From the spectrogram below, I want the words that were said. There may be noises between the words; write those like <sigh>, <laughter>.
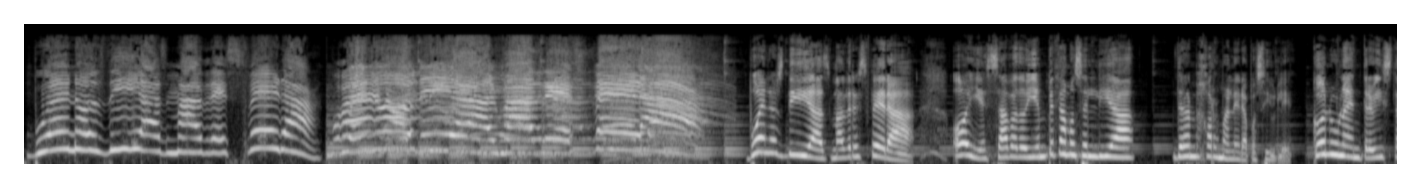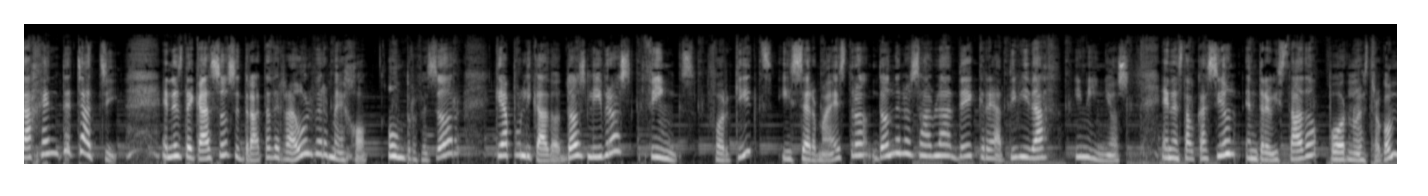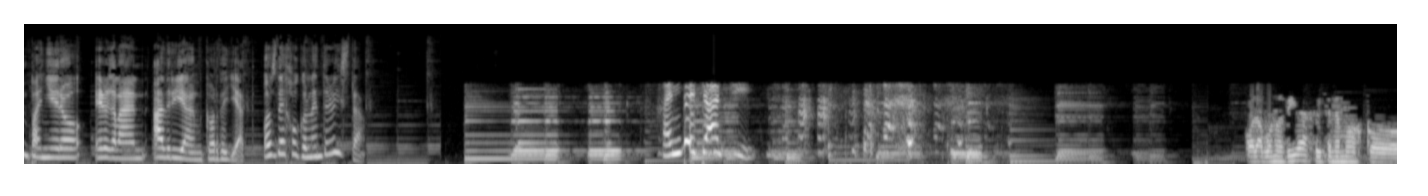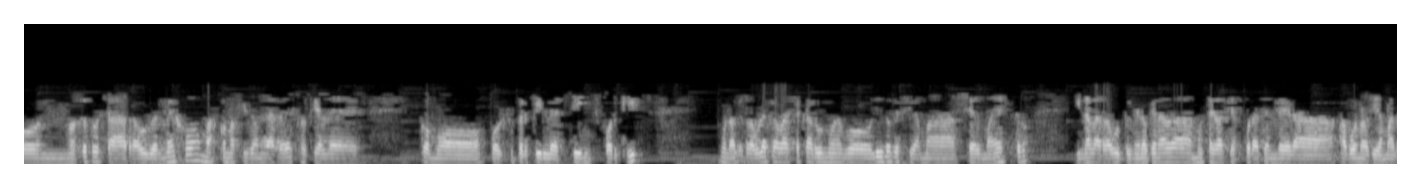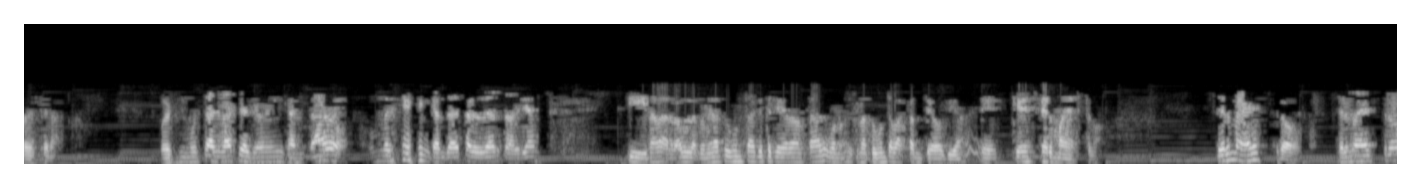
Buenos días, Madre Esfera. Buenos días, Madre Esfera. Buenos días, Madre Esfera. Hoy es sábado y empezamos el día de la mejor manera posible, con una entrevista a gente chachi. En este caso se trata de Raúl Bermejo, un profesor que ha publicado dos libros, Things for Kids y Ser Maestro, donde nos habla de creatividad y niños. En esta ocasión, entrevistado por nuestro compañero, el gran Adrián Cordellat. Os dejo con la entrevista. Gente chachi. <laughs> Hola, buenos días. Hoy tenemos con nosotros a Raúl Bermejo, más conocido en las redes sociales como por su perfil de Things for Kids. Bueno, Raúl acaba de sacar un nuevo libro que se llama Ser Maestro. Y nada, Raúl, primero que nada, muchas gracias por atender a, a Buenos Días Madre Esfera. Pues muchas gracias, yo encantado. Hombre, <laughs> encantado de saludarte, Adrián. Y nada, Raúl, la primera pregunta que te quería lanzar, bueno, es una pregunta bastante obvia. Eh, ¿Qué es ser maestro? Ser maestro. Ser maestro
